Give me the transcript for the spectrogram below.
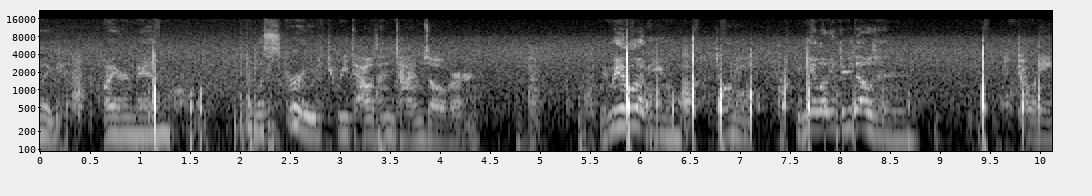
looks like Iron Man was screwed 3,000 times over. We may love you, Tony. We may love you 3,000, Tony.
